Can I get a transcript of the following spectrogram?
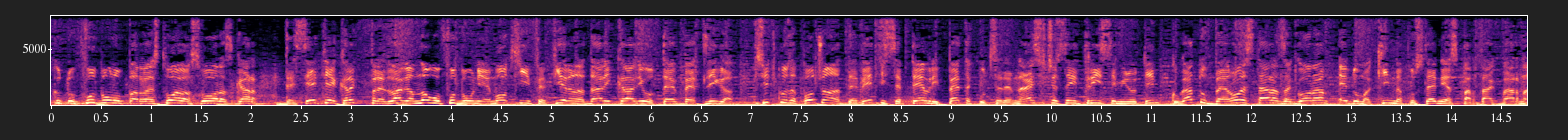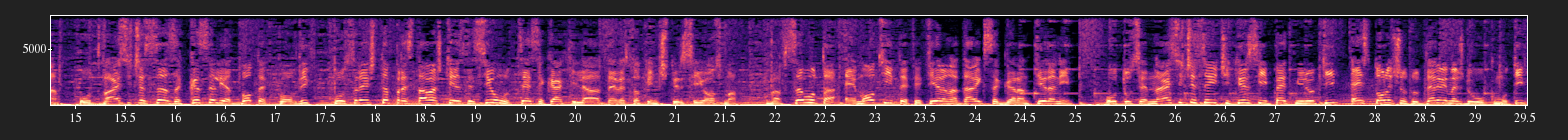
Българското футболно първенство е в своя разгар. Десетия кръг предлага много футболни емоции в ефира на Дарик Радио от FBET Лига. Всичко започва на 9 септември, петък от 17 часа и 30 минути, когато Берое Стара Загора е домакин на последния Спартак Варна. От 20 часа за късалият Ботев Пловдив посреща представащия се силно ЦСК 1948. В събота емоциите в ефира на Дарик са гарантирани. От 18 часа и 45 минути е столичното дерби между Локомотив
